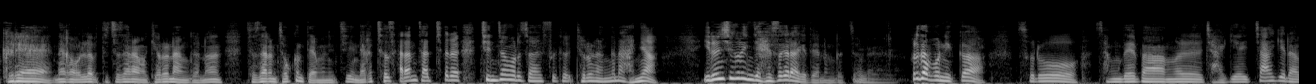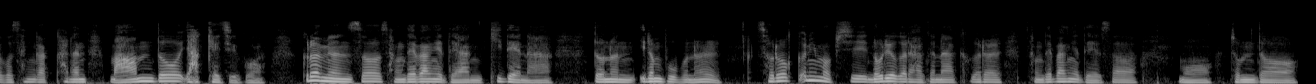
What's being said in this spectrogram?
그래 내가 원래부터 저 사람과 결혼한 거는 저 사람 조건 때문이지 내가 저 사람 자체를 진정으로 좋아해서 그 결혼한 건 아니야 이런 식으로 이제 해석을 하게 되는 거죠. 네. 그러다 보니까 서로 상대방을 자기의 짝이라고 생각하는 마음도 약해지고 그러면서 상대방에 대한 기대나 또는 이런 부분을 서로 끊임없이 노력을 하거나 그거를 상대방에 대해서 뭐 좀 더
